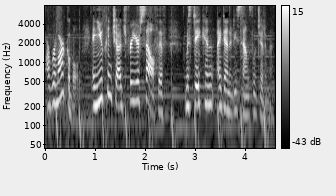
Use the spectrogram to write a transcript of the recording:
are remarkable, and you can judge for yourself if mistaken identity sounds legitimate.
